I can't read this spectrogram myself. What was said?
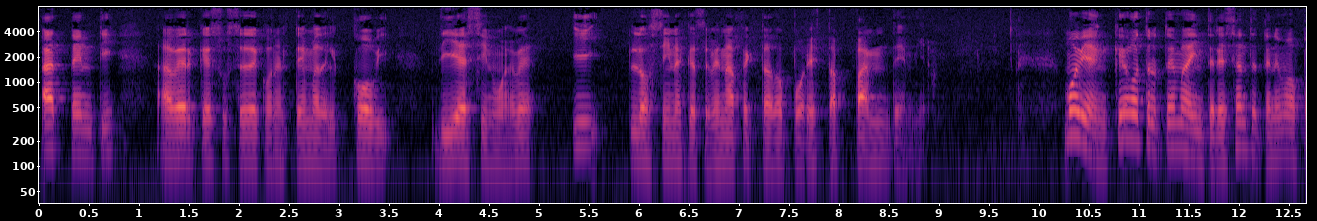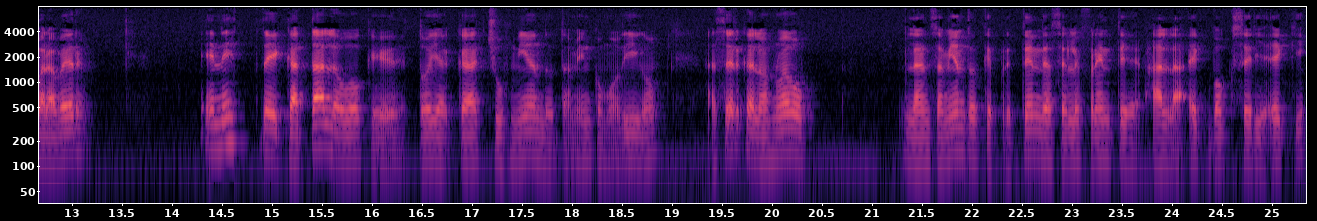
atentos a ver qué sucede con el tema del COVID-19 y los cines que se ven afectados por esta pandemia. Muy bien, ¿qué otro tema interesante tenemos para ver en este catálogo que estoy acá chusmeando también como digo acerca de los nuevos lanzamientos que pretende hacerle frente a la Xbox Series X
